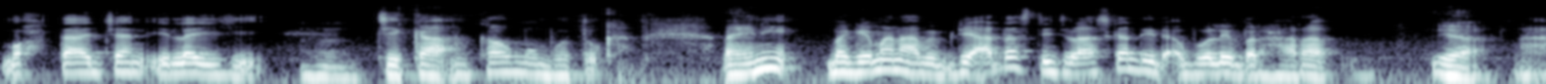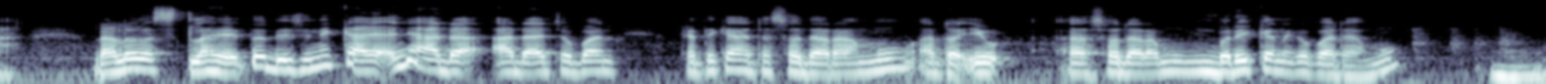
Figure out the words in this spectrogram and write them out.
muhtajan ilaihi Hmm. jika engkau membutuhkan. Nah, ini bagaimana Habib? Di atas dijelaskan tidak boleh berharap. Ya. Nah, lalu setelah itu di sini kayaknya ada ada cobaan ketika ada saudaramu atau eh, saudaramu memberikan kepadamu, Hmm.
